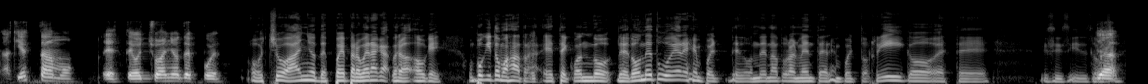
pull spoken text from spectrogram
aquí estamos este ocho años después. Ocho años después, pero ven acá, pero ok, un poquito más atrás. Este, cuando, ¿de dónde tú eres? En, ¿De dónde naturalmente eres en Puerto Rico? Este, sí, sí, eso- Ya.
